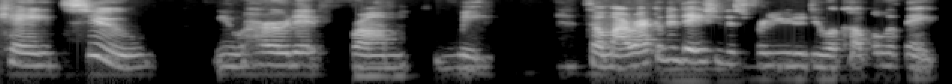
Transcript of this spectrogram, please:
K2, you heard it from me. So my recommendation is for you to do a couple of things.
